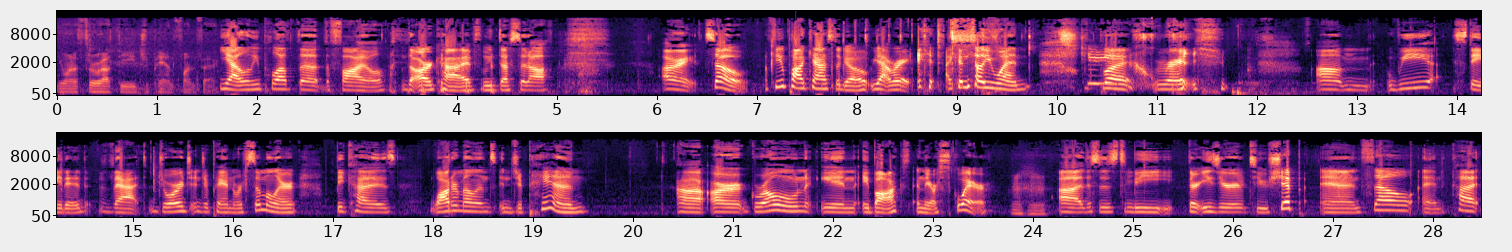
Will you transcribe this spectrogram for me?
you want to throw out the Japan fun fact? Yeah, let me pull out the, the file, the archives. let me dust it off. All right. So, a few podcasts ago, yeah, right. I couldn't tell you when, but right. Um, we stated that George and Japan were similar because watermelons in Japan uh, are grown in a box and they are square. Uh, this is to be they're easier to ship and sell and cut,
